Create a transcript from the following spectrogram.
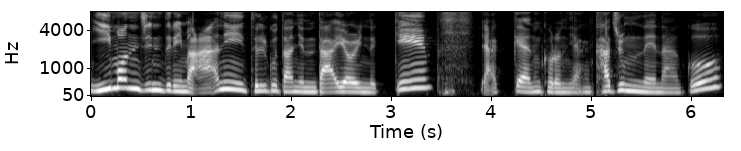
임원진들이 많이 들고 다니는 다이어리 느낌? 약간 그런 약간 가죽내 나고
